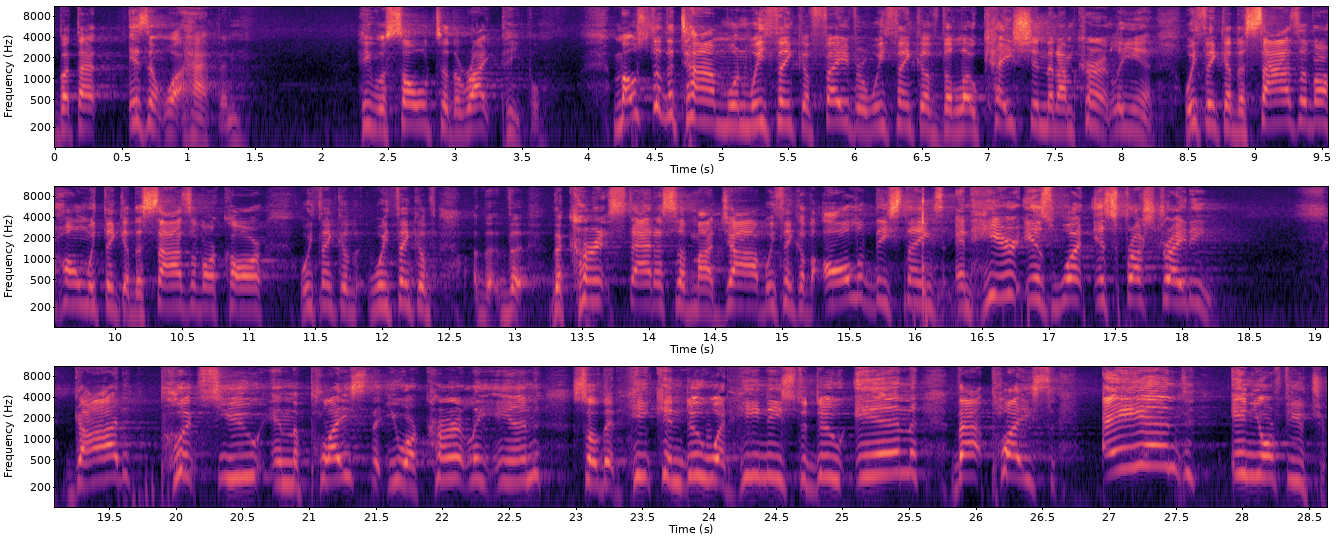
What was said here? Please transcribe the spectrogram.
But that isn't what happened. He was sold to the right people. Most of the time, when we think of favor, we think of the location that I'm currently in. We think of the size of our home. We think of the size of our car. We think of, we think of the, the, the current status of my job. We think of all of these things. And here is what is frustrating God puts you in the place that you are currently in so that He can do what He needs to do in that place and in your future.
